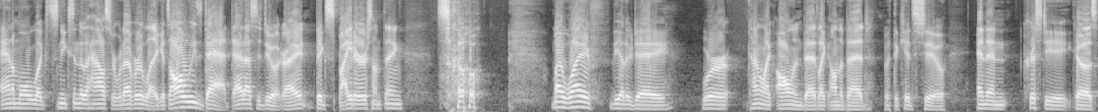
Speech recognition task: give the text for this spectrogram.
animal like sneaks into the house or whatever, like it's always dad. Dad has to do it, right? Big spider or something. So my wife the other day were kind of like all in bed, like on the bed with the kids too. And then Christy goes,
